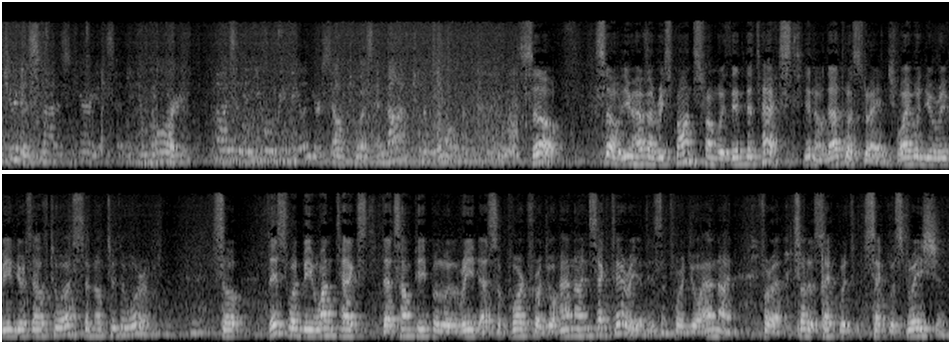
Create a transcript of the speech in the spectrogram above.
Judas, not Iscariot, said to him, Lord, how is it that you will reveal yourself to us and not to the world? So, so you have a response from within the text. You know, that was strange. Why would you reveal yourself to us and not to the world? So this would be one text that some people will read as support for Johannine sectarianism, for Johannine, for a sort of sequestration,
